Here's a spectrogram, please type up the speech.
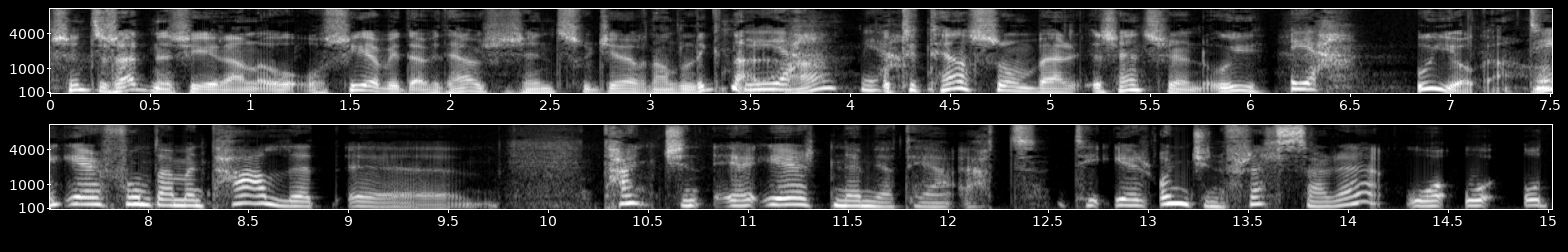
Sint i sættene sier han, og, og sier vi at vi har ikke sint, så gjør vi at han liknar. Ja, ja. Og til det som var essensen ui, ja. ui yoga. Ha? Det er fundamentale eh, tanken er, er nemlig at det er at det er ungen frelsare, og, og, og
